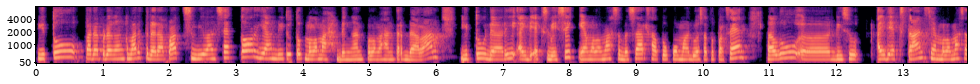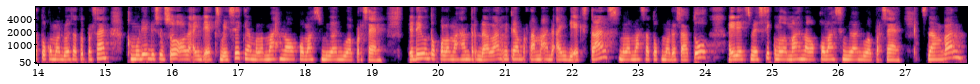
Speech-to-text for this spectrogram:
itu pada perdagangan kemarin terdapat 9 sektor yang ditutup melemah dengan pelemahan terdalam. Itu dari IDX Basic yang melemah sebesar 1,21 persen, lalu eh, di IDX Trans yang melemah 1,21 persen, kemudian disusul oleh IDX Basic yang melemah 0,92 persen. Jadi untuk pelemahan terdalam itu yang pertama ada IDX Trans melemah 1,21, IDX Basic melemah 0,92 persen. Sedangkan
